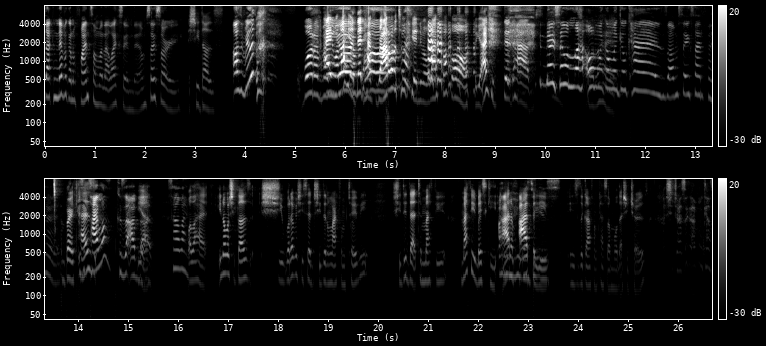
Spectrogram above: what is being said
like never gonna find someone that likes her in there. I'm so sorry. she does Oh, really? what a hey well like you're dead half I don't want to talk to you anymore like fuck off you're actually dead halves No, so Allah. Oh my god, my girl Kaz. I'm so excited for her. bro Is it Kaz Tyler? Because I, Yeah. So like, Well, like, you know what she does? She whatever she said she didn't like from Toby, she did that to Matthew. Matthew basically, I I, don't know don't- who I believe is. is the guy from Casa Amor that she chose. She tries to go from Kaz.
